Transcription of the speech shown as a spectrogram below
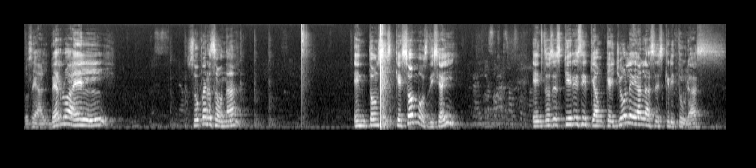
o sea, al verlo a él, su persona, entonces, ¿qué somos? Dice ahí. Entonces quiere decir que aunque yo lea las escrituras,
